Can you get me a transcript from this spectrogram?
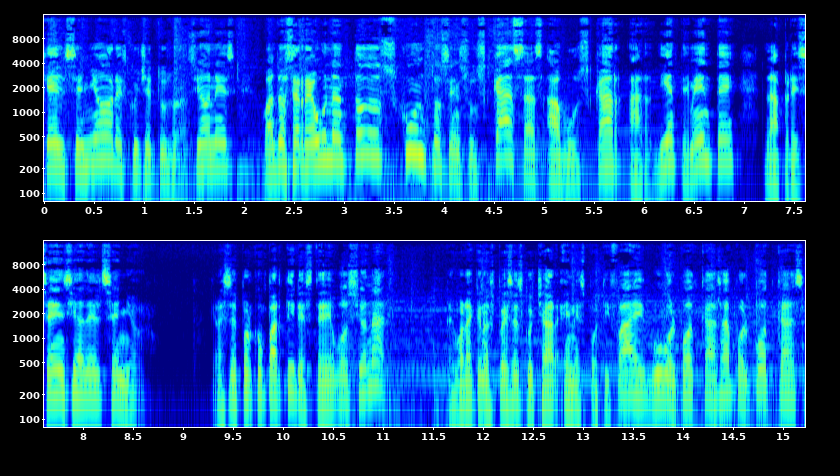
Que el Señor escuche tus oraciones cuando se reúnan todos juntos en sus casas a buscar ardientemente la presencia del Señor. Gracias por compartir este devocional. Recuerda que nos puedes escuchar en Spotify, Google Podcast, Apple Podcast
